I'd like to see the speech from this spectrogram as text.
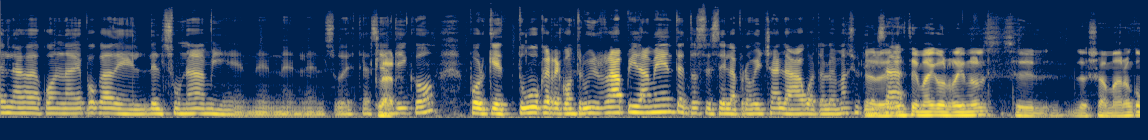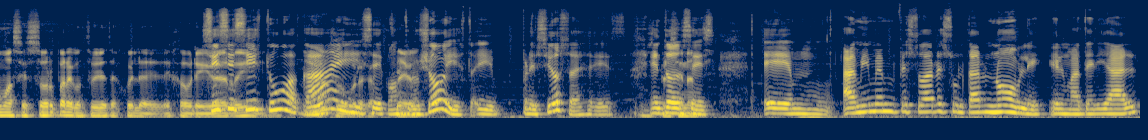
en la- con la época del, del tsunami en, en- en el sudeste Claro. asiático, porque tuvo que reconstruir rápidamente, entonces él aprovecha el agua, todo lo demás se Claro, utiliza. este Michael Reynolds se lo llamaron como asesor para construir esta escuela de, de Jauregui Sí, sí, Berry. sí, estuvo acá Estuvo y acá. se Sí. construyó y, está- y preciosa es. es. Es Entonces, eh, a mí me empezó a resultar noble el material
